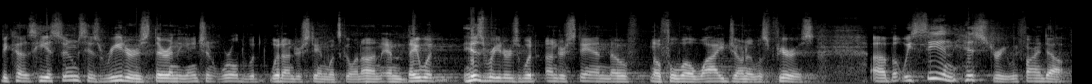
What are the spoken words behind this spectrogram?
because he assumes his readers there in the ancient world would, would understand what's going on, and they would his readers would understand know, know full well why Jonah was furious. Uh, but we see in history, we find out.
